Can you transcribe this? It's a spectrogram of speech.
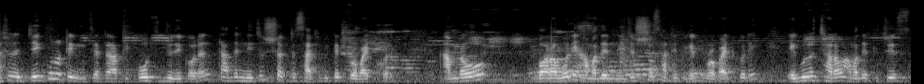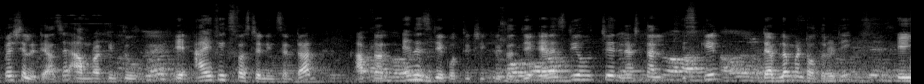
আসলে যে কোনো ট্রেনিং সেন্টার আপনি কোর্স যদি করেন, তাদের নিজস্ব একটা সার্টিফিকেট প্রোভাইড করে। আমরাও বরাবরই আমাদের নিজস্ব সার্টিফিকেট প্রোভাইড করি। এগুলো ছাড়াও আমাদের কিছু স্পেশালিটি আছে। আমরা কিন্তু এই আইফিক্স ফার্স্ট ট্রেনিং সেন্টার আপনার এনএসডি কর্তৃক স্বীকৃত। যে এনএসডি হচ্ছে ন্যাশনাল স্কিল ডেভেলপমেন্ট অথরিটি এই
